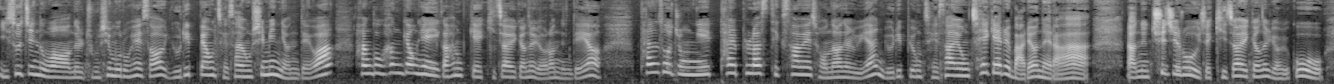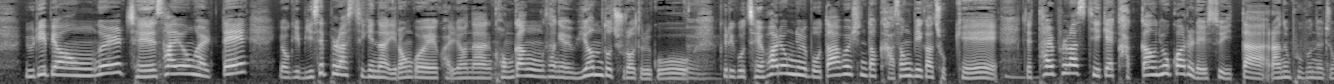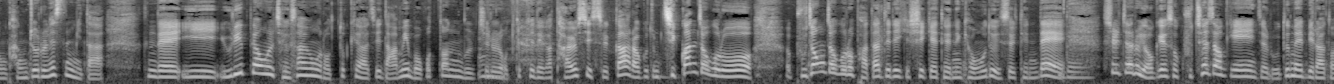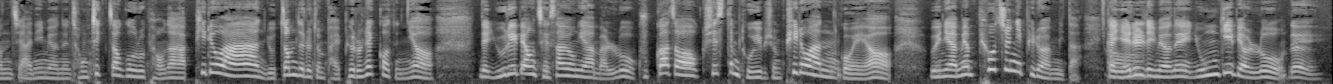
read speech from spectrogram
이수진 의원을 중심으로 해서 유리병 재사용 시민연대와 한국환경회의가 함께 기자회견을 열었는데요. 탄소 중립 탈플라스틱 사회 전환을 위한 유리병 재사용 체계를 마련해라 라는 취지로 이제 기자회견을 열고 유리병을 재사용할 때 여기 미세 플라스틱이나 이런 거에 관련한 건강상의 위험도 줄어들고 네. 그리고 재활용률보다 훨씬 더 가성비가 좋게 음. 이제 탈플라스틱에 가까운 효과를 낼 수 있다라는 부분을 좀 강조를 했습니다. 근데 이 유리병을 재사용 사용을 어떻게 하지? 남이 먹었던 물질을 음. 어떻게 내가 닿을 수 있을까라고 좀 직관적으로 부정적으로 받아들이시게 되는 경우도 있을 텐데 네. 실제로 여기에서 구체적인 이제 로드맵이라든지 아니면은 정책적으로 변화가 필요한 요점들을 좀 발표를 했거든요. 근데 유리병 재사용이야말로 국가적 시스템 도입이 좀 필요한 거예요. 왜냐하면 표준이 필요합니다. 그러니까 어. 예를 들면은 용기별로 네.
